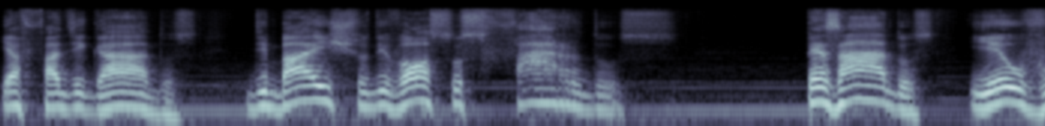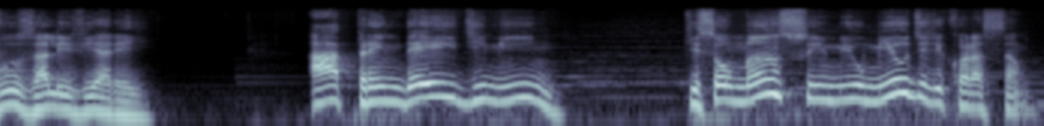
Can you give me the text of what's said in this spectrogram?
e afadigados, debaixo de vossos fardos pesados, e eu vos aliviarei. Aprendei de mim, que sou manso e humilde de coração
